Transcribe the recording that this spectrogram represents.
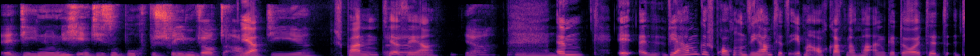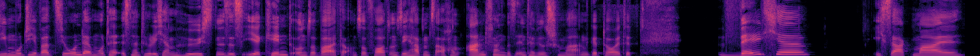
äh, die nun nicht in diesem Buch beschrieben wird, aber ja. die. Spannend, ja, sehr. Ja. Mhm. Ähm, äh, wir haben gesprochen und Sie haben es jetzt eben auch gerade nochmal angedeutet, die Motivation der Mutter ist natürlich am höchsten. Es ist ihr Kind und so weiter und so fort. Und Sie haben es auch am Anfang des Interviews schon mal angedeutet. Welche, ich sag mal,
